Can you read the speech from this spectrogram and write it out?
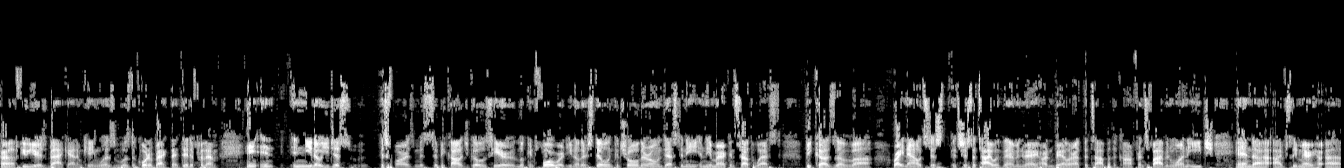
uh, a few years back, Adam King was was the quarterback that did it for them. And, and and you know, you just as far as Mississippi College goes here, looking forward, you know, they're still in control of their own destiny in the American Southwest because of uh, right now it's just it's just a tie with them and Mary Hardin Baylor at the top of the conference, five and one each, and uh, obviously Mary uh,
